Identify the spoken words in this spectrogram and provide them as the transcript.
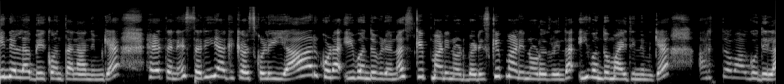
ಏನೆಲ್ಲ ಬೇಕು ಅಂತ ನಾನು ನಿಮಗೆ ಹೇಳ್ತೇನೆ. ಸರಿಯಾಗಿ ಕೇಳಿಸ್ಕೊಳ್ಳಿ. ಯಾರು ಕೂಡ ಈ ಒಂದು ವಿಡಿಯೋನ ಸ್ಕಿಪ್ ಮಾಡಿ ನೋಡಬೇಡಿ. ಸ್ಕಿಪ್ ಮಾಡಿ ನೋಡೋದ್ರಿಂದ ಈ ಒಂದು ಮಾಹಿತಿ ನಿಮಗೆ ಅರ್ಥವಾಗುವುದಿಲ್ಲ,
